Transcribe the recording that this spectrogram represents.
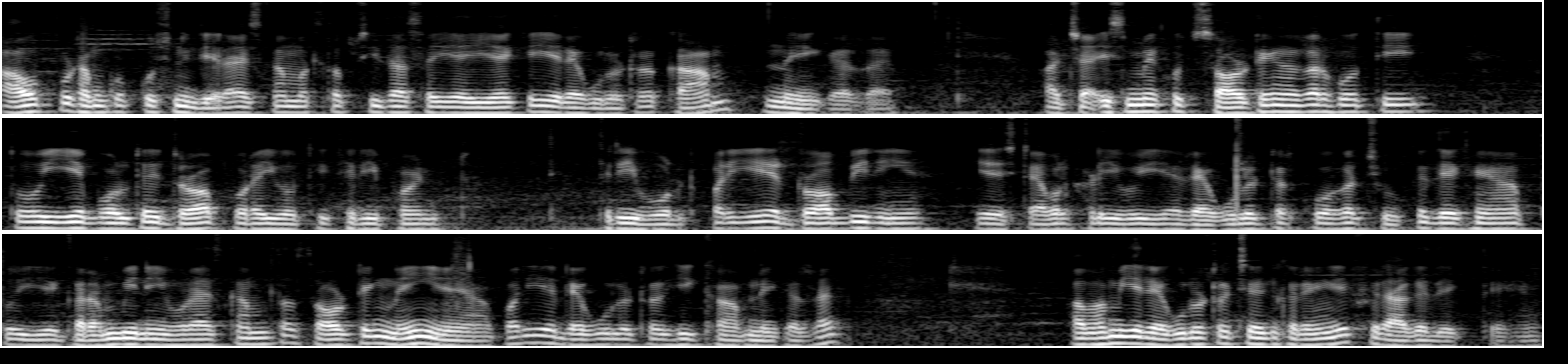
आउटपुट हमको कुछ नहीं दे रहा है। इसका मतलब सीधा सही यही है कि ये रेगुलेटर काम नहीं कर रहा है। अच्छा इसमें कुछ शॉर्टिंग अगर होती तो ये वोल्टेज ड्रॉप हो रही होती थ्री पॉइंट थ्री वोल्ट पर ये ड्रॉप भी नहीं है। ये स्टेबल खड़ी हुई है। रेगुलेटर को अगर छू के देखें आप तो ये गर्म भी नहीं हो रहा है। इसका मतलब शॉर्टिंग नहीं है यहाँ पर। ये रेगुलेटर ही काम नहीं कर रहा है। अब हम ये रेगुलेटर चेंज करेंगे, फिर आगे देखते हैं।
